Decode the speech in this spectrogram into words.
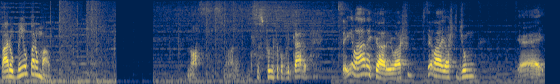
para o bem ou para o mal? Nossa senhora, isso foi muito complicado. Sei lá, né, cara? Eu acho, sei lá, eu acho que de um. É,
